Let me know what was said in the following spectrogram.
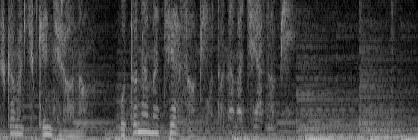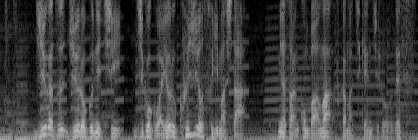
深町健次郎の大人町遊び。大人町遊び。10月16日時刻は夜9時を過ぎました。皆さんこんばんは深町健次郎です。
